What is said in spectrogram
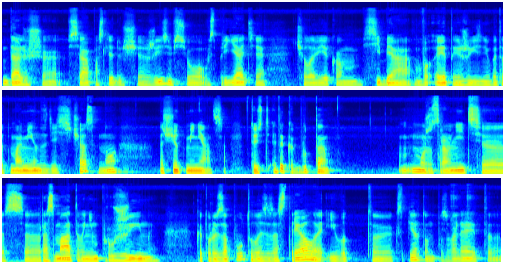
дальше вся последующая жизнь, все восприятие человеком себя в этой жизни, в этот момент здесь сейчас, оно начнет меняться. То есть это как будто можно сравнить э, с разматыванием пружины, которая запуталась, застряла, и вот э, эксперт, он позволяет э,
